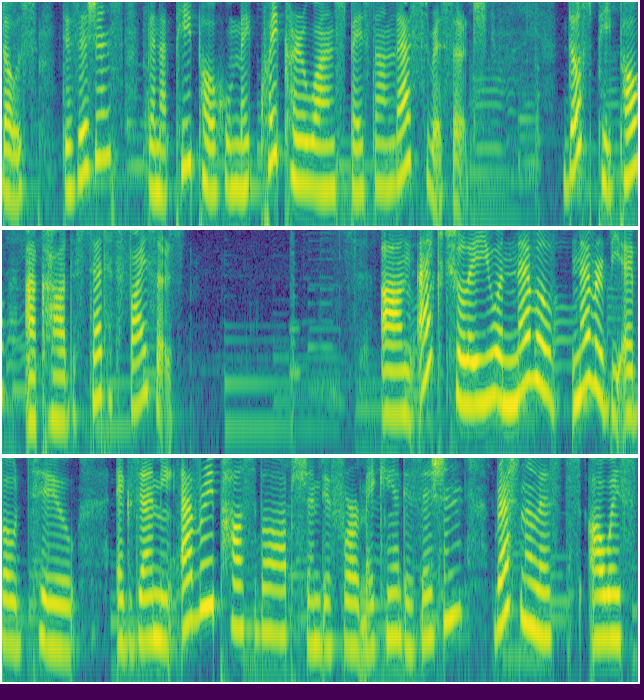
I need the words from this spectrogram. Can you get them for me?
those decisions than the people who make quicker ones based on less research. Those people are called satisficers. Um, actually, you will never never be able to examine every possible option before making a decision. Rationalists always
